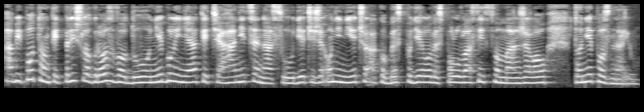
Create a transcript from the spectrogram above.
aby potom, keď prišlo k rozvodu, neboli nejaké ťahanice na súde, čiže oni niečo ako bezpodielové spoluvlastníctvo manželov to nepoznajú.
